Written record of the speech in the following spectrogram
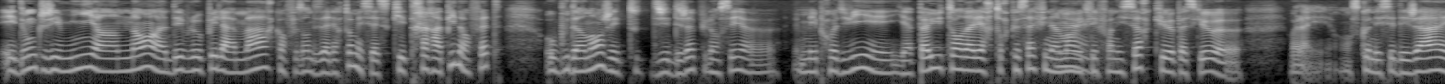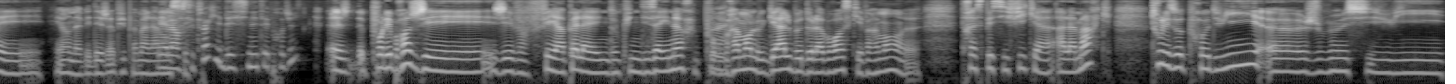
Et donc j'ai mis un an à développer la marque en faisant des allers-retours, mais c'est ce qui est très rapide en fait. Au bout d'un an, j'ai déjà pu lancer euh, mes produits et il n'y a pas eu tant d'allers-retours que ça finalement avec les fournisseurs que parce que euh, voilà, on se connaissait déjà et, on avait déjà pu pas mal avancer. Et alors c'est toi qui dessinais tes produits? Euh, Pour les brosses, j'ai fait appel à une, donc une designer pour vraiment le galbe de la brosse qui est vraiment très spécifique à, à, la marque. Tous les autres produits, je me suis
